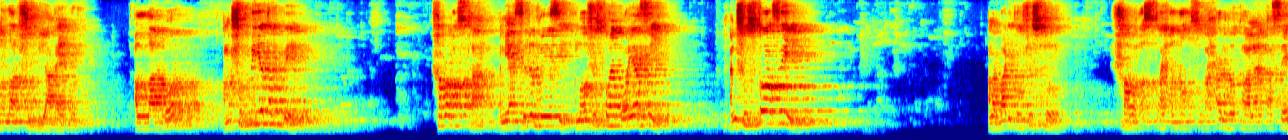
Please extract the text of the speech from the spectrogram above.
আল্লাহর শুক্রিয়া আদায় করি। আল্লাহর পর আমার শুক্রিয়া থাকবে। সর্বাবস্থায় আমি অ্যাক্সিডেন্ট হয়েছি, আমি অসুস্থ হয়ে পড়ে আছি, আমি সুস্থ আছি। আমার বাড়িতে অসুস্থ সর্বাবস্থায় আল্লাহ সুবহানাহু ওয়া তাআলার কাছে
